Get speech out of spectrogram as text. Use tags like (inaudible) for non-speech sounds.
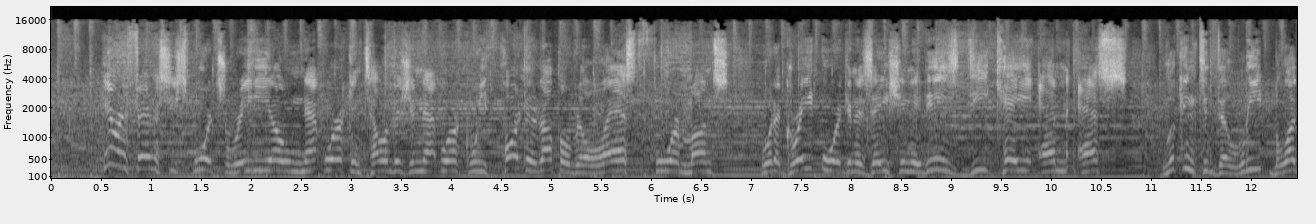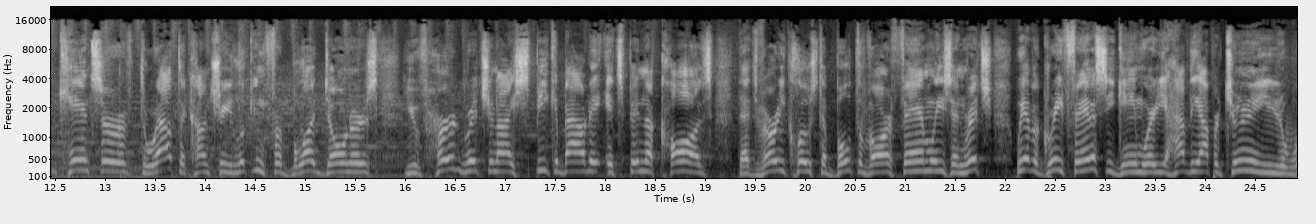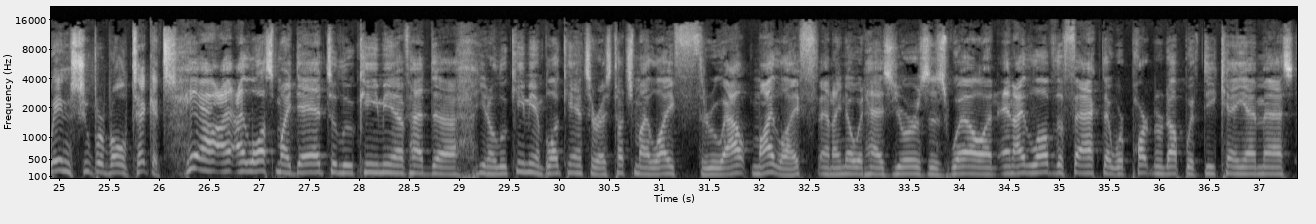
Here at Fantasy Sports Radio Network and Television Network, we've partnered up over the last four months. What a great organization it is, DKMS looking to delete blood cancer throughout the country, looking for blood donors. You've heard Rich and I speak about it. It's been a cause that's very close to both of our families. And Rich, we have a great fantasy game where you have the opportunity to win Super Bowl tickets. Yeah, I, I lost my dad to leukemia. I've had, uh, you know, leukemia and blood cancer has touched my life throughout my life, and I know it has yours as well. And, and I love the fact that we're partnered up with DKMS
